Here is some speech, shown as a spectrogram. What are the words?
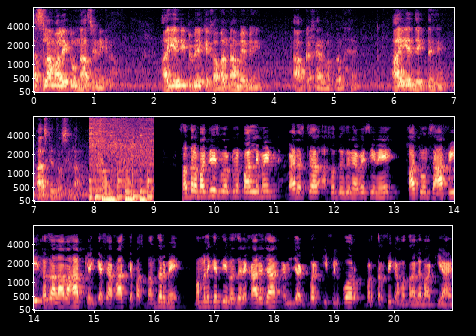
السلام علیکم ناظرین اکرام۔ آئی اینڈی ٹوڈے کے خبرنامے میں آپ کا خیر مقدم ہے۔ آئیے دیکھتے ہیں آج کے تفصیلات۔ صدر مجلس ورکن پارلیمنٹ بیرسٹر اسود الدین اویسی نے خاتون صحافی غزالہ وہاب کے انکشافات کے پس منظر میں مملکتی وزیر خارجہ ایم جے اکبر کی فلفور برطرفی کا مطالبہ کیا ہے۔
